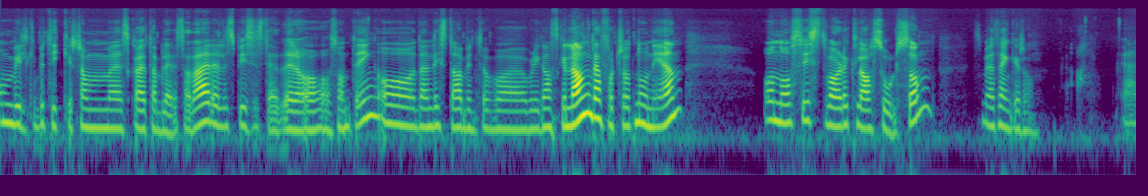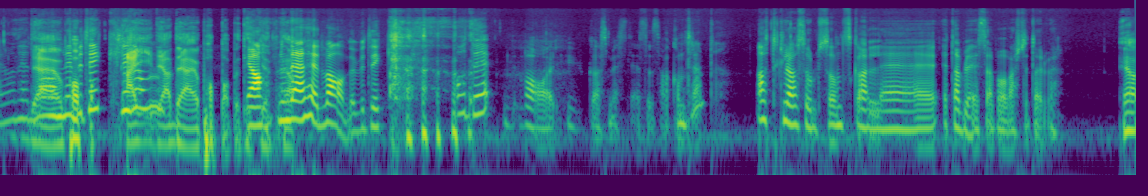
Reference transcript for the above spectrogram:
om hvilke butikker som skal etablere seg der, eller spisesteder og, sånne ting. Og den lista har begynt å bli ganske lang. Det er fortsatt noen igjen. Og nå sist var det Claes Olsson, som jeg tenker sånn det er jo en helt vanlig pappa- butikk. Nei, Liksom. er, det er jo Ja, pappabutikken. men det er en helt vanlig butikk. Og det var ukas mest leste sak omtrent. At Claes Olsson skal eh, etablere seg på Verkstedtorvet. Ja,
